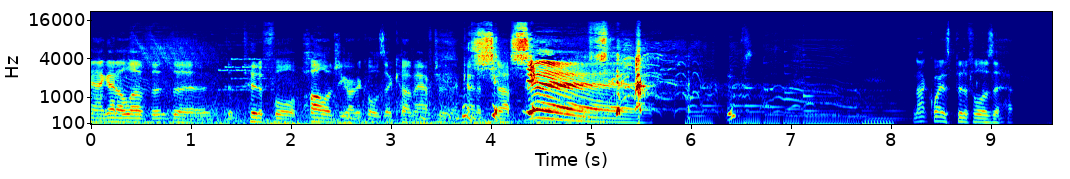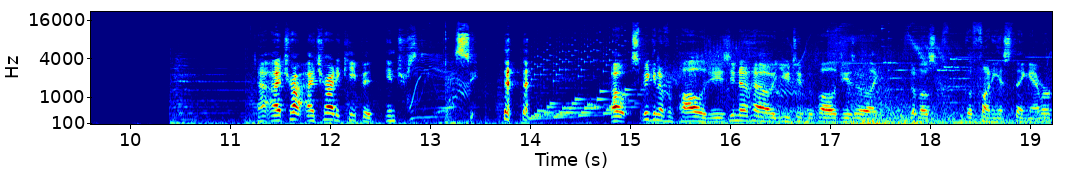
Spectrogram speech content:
Yeah, I gotta love the, the, the pitiful apology articles that come after that kind of Shit, stuff. shit. Yeah. Oops. Not quite as pitiful as that. I, I try I try to keep it interesting. I see. Oh, speaking of apologies, you know how YouTube apologies are like the most, the funniest thing ever?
